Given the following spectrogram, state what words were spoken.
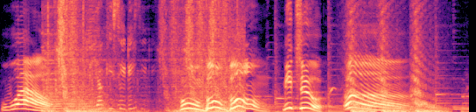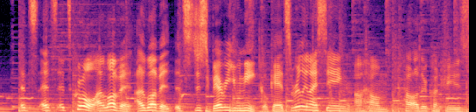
Wow. Boom, boom, boom. Me too. Uh. It's it's it's cool. I love it. I love it. It's just very unique. Okay, it's really nice seeing uh, how how other countries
